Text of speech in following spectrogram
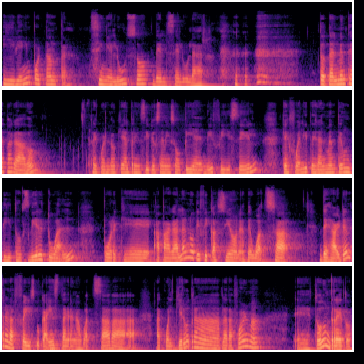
Y bien importante, sin el uso del celular. Totalmente apagado, Recuerdo que al principio se me hizo bien difícil, que fue literalmente un detox virtual, porque apagar las notificaciones de WhatsApp, dejar de entrar a Facebook, a Instagram, a WhatsApp, a, cualquier otra plataforma, es todo un reto.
